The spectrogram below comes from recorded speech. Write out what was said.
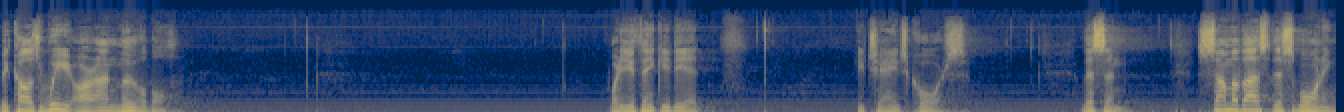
because we are unmovable. What do you think he did? He changed course. Listen, some of us this morning,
